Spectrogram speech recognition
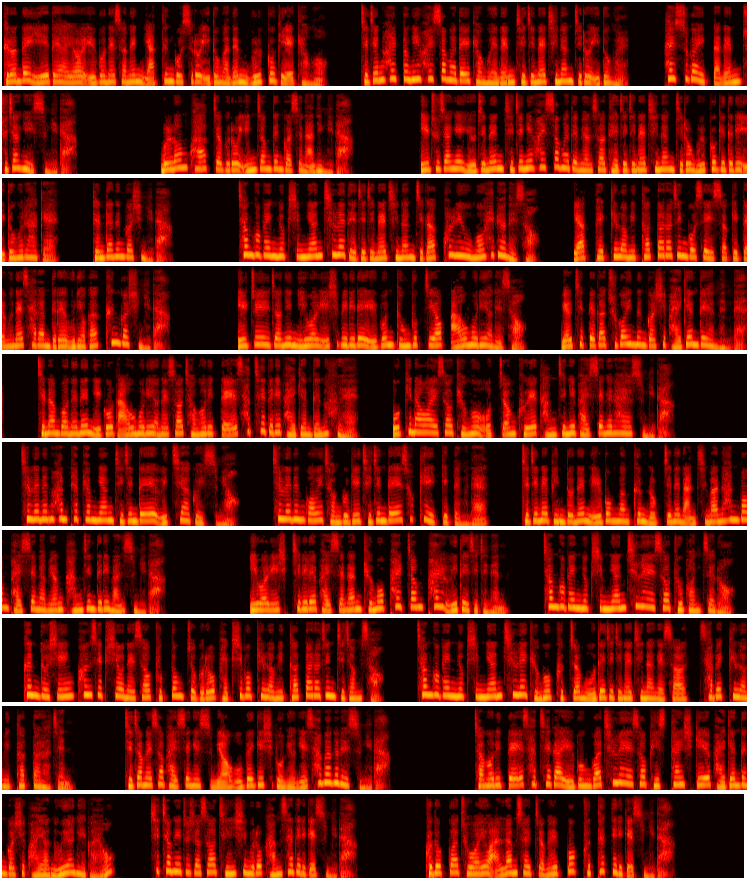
그런데 이에 대하여 일본에서는 얕은 곳으로 이동하는 물고기의 경우 지진 활동이 활성화될 경우에는 지진의 진앙지로 이동을 할 수가 있다는 주장이 있습니다. 물론 과학적으로 인정된 것은 아닙니다. 이 주장의 요지는 지진이 활성화되면서 대지진의 진앙지로 물고기들이 이동을 하게 된다는 것입니다. 1960년 칠레 대지진의 진앙지가 콜리우모 해변에서 약 100km 떨어진 곳에 있었기 때문에 사람들의 우려가 큰 것입니다. 일주일 전인 2월 21일에 일본 동북지역 아오모리현에서 멸치떼가 죽어있는 것이 발견되었는데 지난번에는 이곳 아오모리현에서 정어리떼의 사체들이 발견된 후에 오키나와에서 규모 5.9의 강진이 발생을 하였습니다. 칠레는 환태평양 지진대에 위치하고 있으며 칠레는 거의 전국이 지진대에 속해 있기 때문에 지진의 빈도는 일본만큼 높지는 않지만 한 번 발생하면 강진들이 많습니다. 2월 27일에 발생한 규모 8.8 위대 지진은 1960년 칠레에서 두 번째로 큰 도시인 컨셉시온에서 북동쪽으로 115km 떨어진 지점서 1960년 칠레 규모 9.5대 지진의 진앙에서 400km 떨어진 지점에서 발생했으며 525명이 사망을 했습니다. 정어리 때의 사체가 일본과 칠레에서 비슷한 시기에 발견된 것이 과연 우연일까요? 시청해주셔서 진심으로 감사드리겠습니다. 구독과 좋아요 알람 설정을 꼭 부탁드리겠습니다.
